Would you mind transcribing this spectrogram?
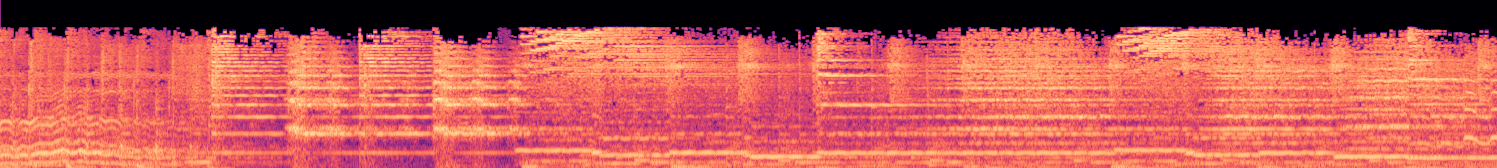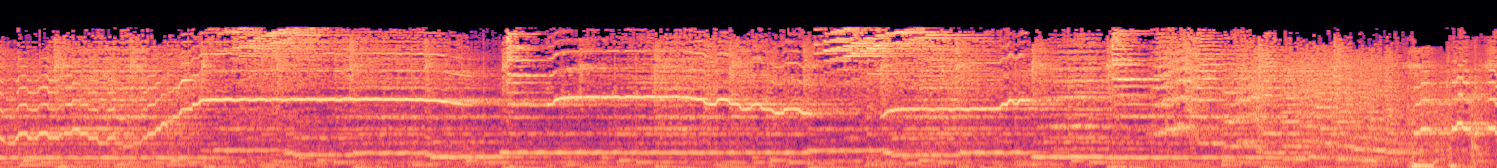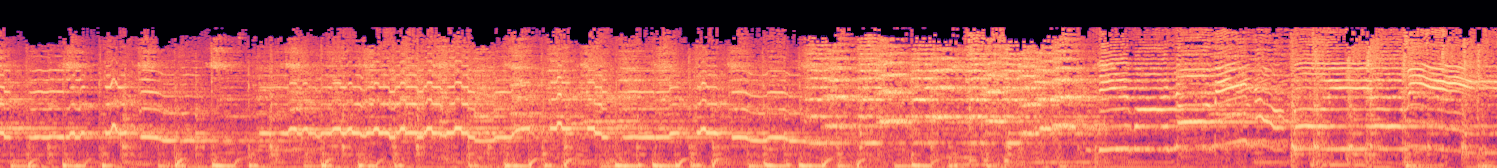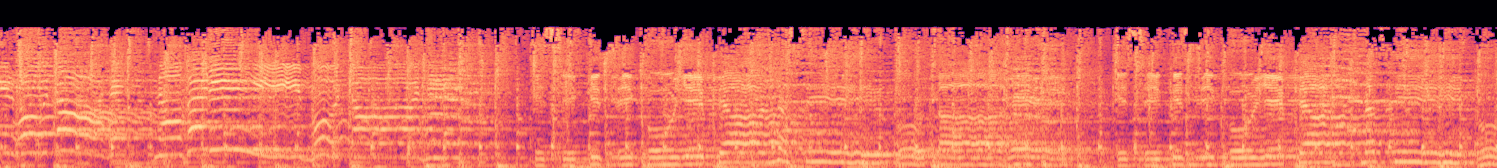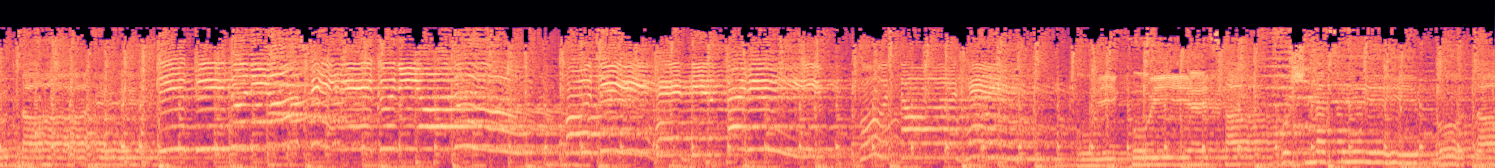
किसी को ये प्यार नसीब होता है। किसी किसी को ये प्यार नसीब है। है होता है। कोई कोई ऐसा खुश नसीब होता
